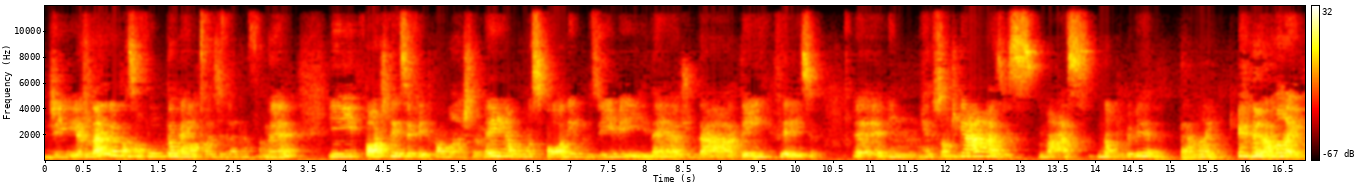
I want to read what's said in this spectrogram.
de ajudar a hidratação também. Uma fonte de hidratação. Né? E pode ter esse efeito calmante também. Algumas podem, inclusive, né, ajudar, tem referência é, em redução de gases, mas não para o bebê, né? Para a mãe. para a mãe.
